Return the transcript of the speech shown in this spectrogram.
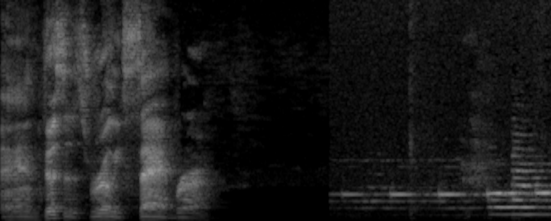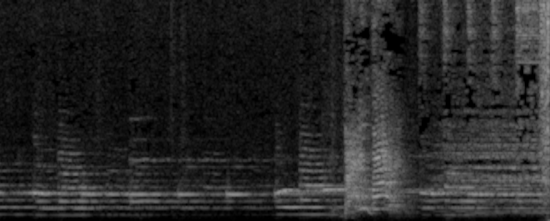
and this is really sad, bruh. Bang bang! Bang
